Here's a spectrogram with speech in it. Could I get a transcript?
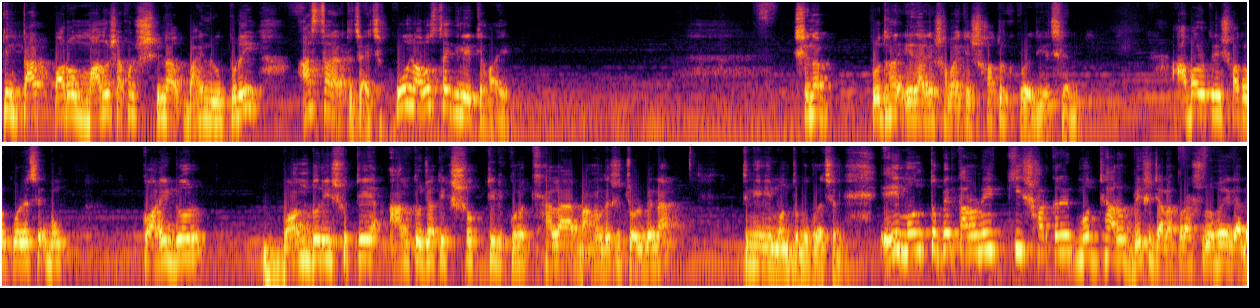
কিন্তু তারপরও মানুষ এখন সেনা বাহিনীর উপরেই আস্থা রাখতে চাইছে। কোন অবস্থায় গেলে এটি হয়? সেনা প্রধান এর আগে সবাইকে সতর্ক করে দিয়েছিলেন। আবারও তিনি সতর্ক করেছেন এবং করিডোর বন্দর ইস্যুতে আন্তর্জাতিক শক্তির কোনো খেলা বাংলাদেশে চলবে না। তিনি এই মন্তব্য করেছেন। এই মন্তব্যের কারণে কি সরকারের মধ্যে আরও বেশি জ্বালা পড়া শুরু হয়ে গেল?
